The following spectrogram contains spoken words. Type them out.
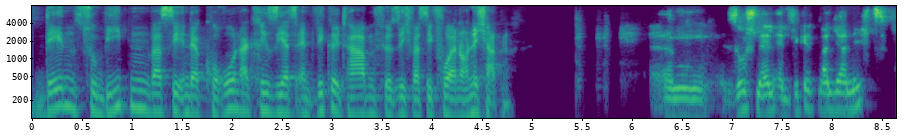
denen zu bieten, was Sie in der Corona-Krise jetzt entwickelt haben für sich, was Sie vorher noch nicht hatten? Ähm, so schnell entwickelt man ja nichts.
